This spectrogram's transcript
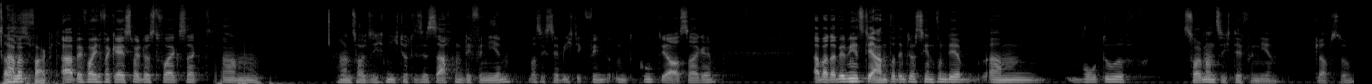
Das Aber, ist Fakt. Äh, bevor ich vergesse, weil du hast vorher gesagt, ähm, man soll sich nicht durch diese Sachen definieren, was ich sehr wichtig finde und gute Aussage. Aber da würde mich jetzt die Antwort interessieren von dir, ähm, wodurch soll man sich definieren, glaubst du?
